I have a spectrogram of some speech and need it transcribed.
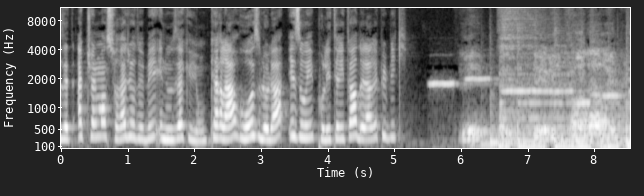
vous êtes actuellement sur Radio 2B et nous accueillons Carla, Rose, Lola et Zoé pour les territoires de la République. Les territoires de la République.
